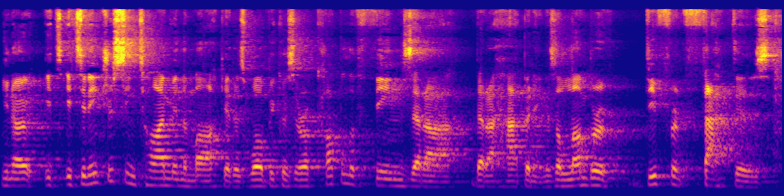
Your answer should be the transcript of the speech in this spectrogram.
you know, it's it's an interesting time in the market as well because there are a couple of things that are that are happening. There's a number of different factors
